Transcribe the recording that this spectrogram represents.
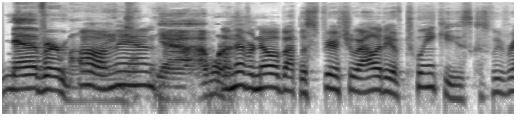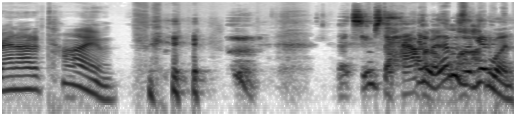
never oh, mind Oh man yeah, I want We'll to. never know about the spirituality of Twinkies because we ran out of time. That seems to happen. anyway that was a good one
